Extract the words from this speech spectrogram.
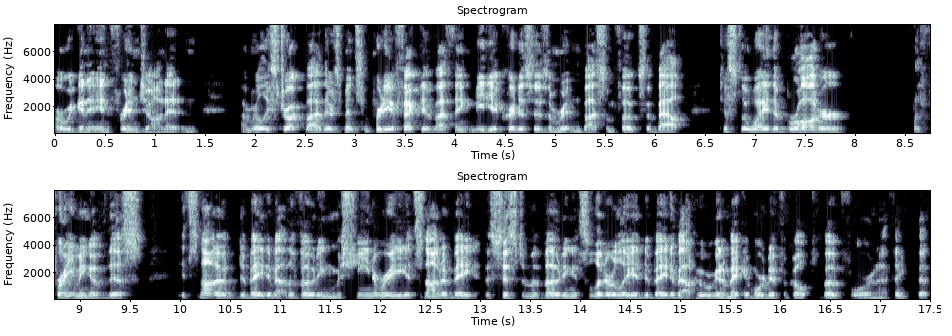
Are we going to infringe on it? And I'm really struck by there's been some pretty effective, I think, media criticism written by some folks about just the way the broader the framing of this it's not a debate about the voting machinery. It's not a debate the system of voting. It's literally a debate about who we're going to make it more difficult to vote for. And I think that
